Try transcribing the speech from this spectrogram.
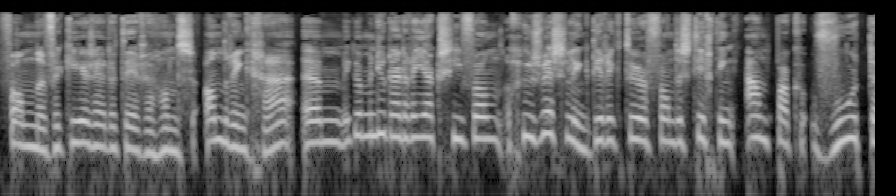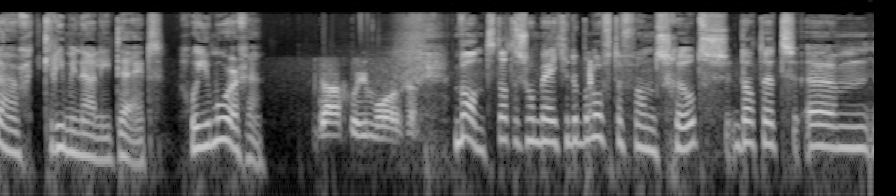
van Verkeer zei dat tegen Hans Andringa. Um, ik ben benieuwd naar de reactie van Guus Wesseling... directeur van de Stichting Aanpak Voertuigcriminaliteit. Goedemorgen. Ja, goedemorgen. Want dat is zo'n beetje de belofte van Schultz... dat het um,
